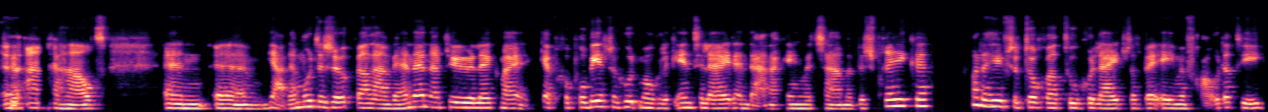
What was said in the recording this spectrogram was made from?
ja. aangehaald. En um, ja, daar moeten ze ook wel aan wennen natuurlijk. Maar ik heb geprobeerd zo goed mogelijk in te leiden. En daarna gingen we het samen bespreken. Maar daar heeft er toch wel toe geleid dat bij een mevrouw dat die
